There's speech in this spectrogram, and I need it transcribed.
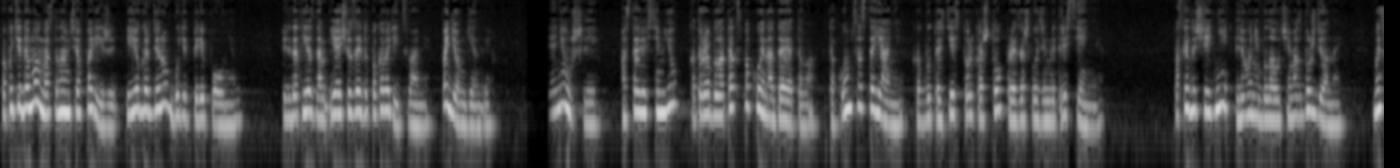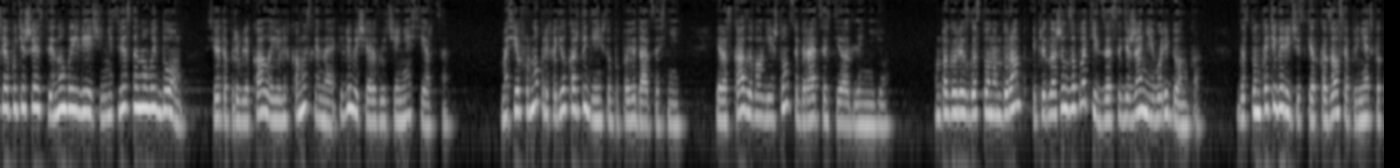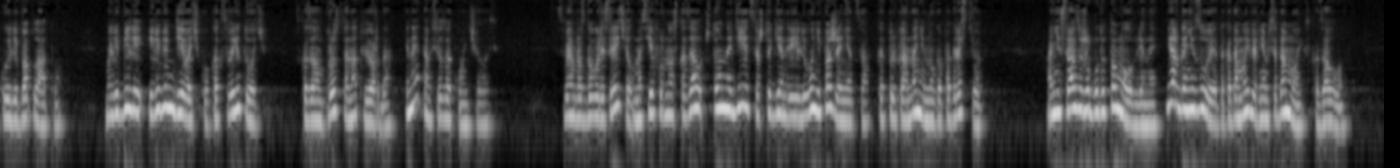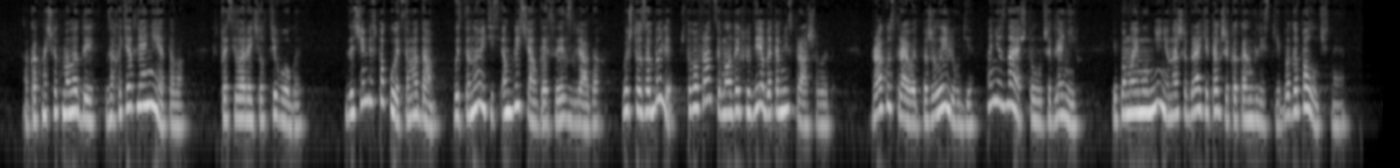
По пути домой мы остановимся в Париже, и ее гардероб будет переполнен. Перед отъездом я еще зайду поговорить с вами. Пойдем, Генри». И они ушли, оставив семью, которая была так спокойна до этого, в таком состоянии, как будто здесь только что произошло землетрясение. В последующие дни Леони была очень возбужденной. Мысли о путешествии, новые вещи, неизвестный новый дом – все это привлекало ее легкомысленное и любящее развлечение сердца. Масье Фурно приходил каждый день, чтобы повидаться с ней, и рассказывал ей, что он собирается сделать для нее. Он поговорил с Gastoном Дурант и предложил заплатить за содержание его ребенка. Гастон категорически отказался принять какую-либо плату. «Мы любили и любим девочку, как свою дочь», — сказал он просто, но твердо, и на этом все закончилось. В своем разговоре с Рэйчел Масье Фурно сказал, что он надеется, что Генри и Леони поженятся, как только она немного подрастет. Они сразу же будут помолвлены. Я организую это, когда мы вернемся домой», — сказал он. «А как насчет молодых? Захотят ли они этого?» — спросила Рэйчел с тревогой. «Зачем беспокоиться, мадам? Вы становитесь англичанкой в своих взглядах. Вы что, забыли, что во Франции молодых людей об этом не спрашивают? Брак устраивают пожилые люди. Они знают, что лучше для них. И, по моему мнению, наши браки так же, как английские, благополучные».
